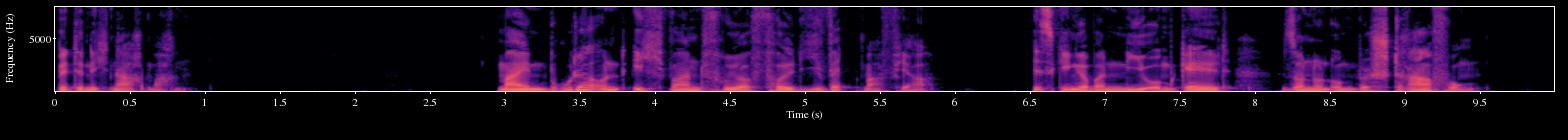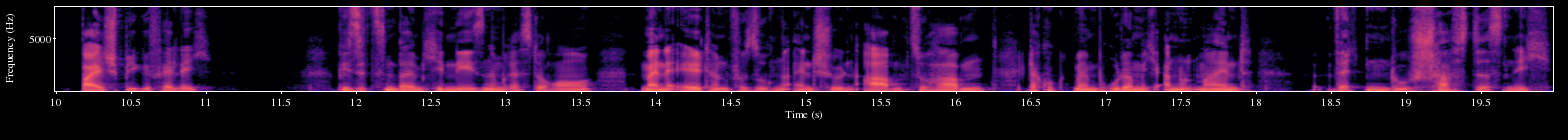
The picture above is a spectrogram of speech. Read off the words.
Bitte nicht nachmachen. Mein Bruder und ich waren früher voll die Wettmafia. Es ging aber nie um Geld, sondern um Bestrafung. Beispielgefällig? Wir sitzen beim Chinesen im Restaurant, meine Eltern versuchen einen schönen Abend zu haben, da guckt mein Bruder mich an und meint, wetten, du schaffst es nicht,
